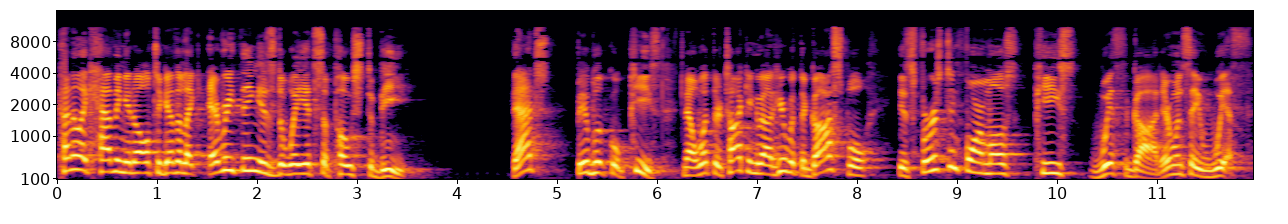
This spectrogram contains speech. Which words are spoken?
Kind of like having it all together, like everything is the way it's supposed to be. That's biblical peace. Now, what they're talking about here with the gospel is first and foremost peace with God. Everyone say with.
